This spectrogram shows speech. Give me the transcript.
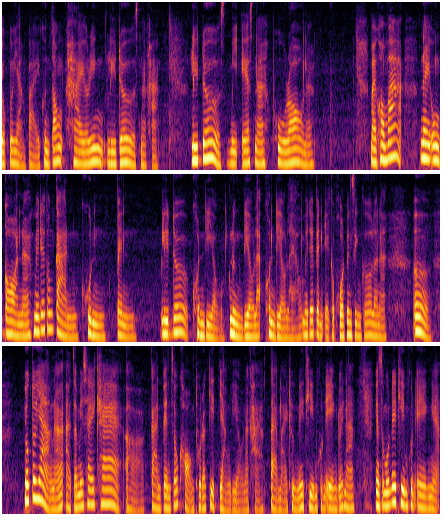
ยกตัวอย่างไป คุณต้อง hiring leaders นะคะ leaders มี s นะ plural นะ หมายความว่าในองค์กรนะไม่ได้ต้องการคุณเป็น leader คนเดียวหนึ่งเดียวและคนเดียวแล้ว ไม่ได้เป็นเอกพจน์เป็นซิงเกิลแล้วนะเออยกตัวอย่างนะอาจจะไม่ใช่แค่การเป็นเจ้าของธุรกิจอย่างเดียวนะคะ แต่หมายถึงในทีมคุณเองด้วยนะ อย่างสมมติในทีมคุณเองเนี่ย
